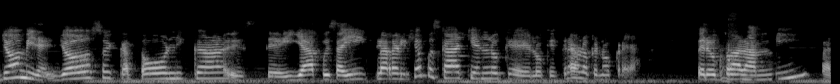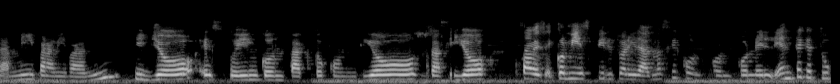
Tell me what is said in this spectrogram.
yo miren, yo soy católica, este, y ya, pues ahí la religión, pues cada quien lo que, lo que crea o lo que no crea. Pero para mí, para mí, para mí, para mí, si yo estoy en contacto con Dios, o sea, si yo, sabes, con mi espiritualidad, más que con, con, con el ente que tú,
